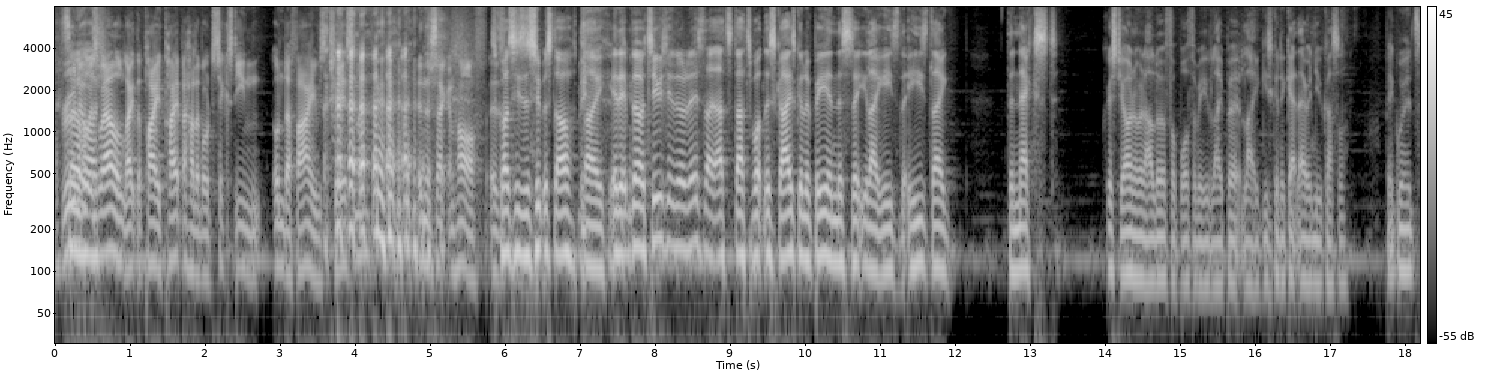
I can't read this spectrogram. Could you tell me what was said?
Bruno so as well, like the Pied Piper, had about 16 under fives chasing him in the second half. Because he's a superstar. Like, it, it, no, seriously, no, it is. Like, that's that's what this guy's going to be in this city. Like, he's the, he's like the next Cristiano Ronaldo of football for me. Like, but like, he's going to get there in Newcastle. Big words.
